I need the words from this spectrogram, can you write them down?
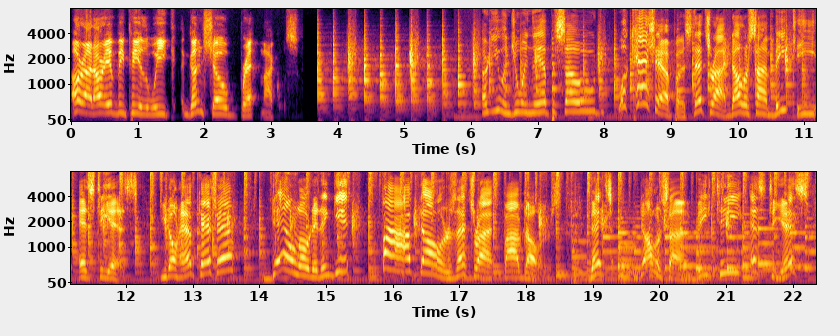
All right, our MVP of the week, gun show, Brett Michaels. Are you enjoying the episode? Well, cash app us. That's right, dollar sign BTSTS. You don't have cash app? Download it and get $5. That's right, $5. That's dollar sign BTSTS,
